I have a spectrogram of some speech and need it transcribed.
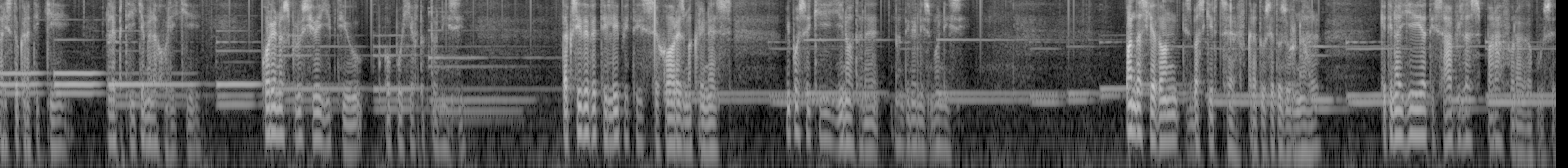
Αριστοκρατική, λεπτή και μελαγχολική, κόρη ενός πλούσιου Αιγυπτιού όπου είχε αυτοκτονήσει Ταξίδευε τη λύπη της σε χώρες μακρινές. Μήπως εκεί γινότανε να την ελισμονήσει. Πάντα σχεδόν της Μπασκίρτσεφ κρατούσε το ζουρνάλ Και την Αγία της Άβυλας παράφορα αγαπούσε.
